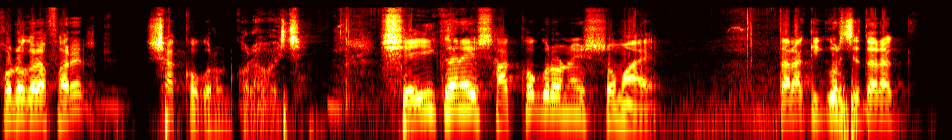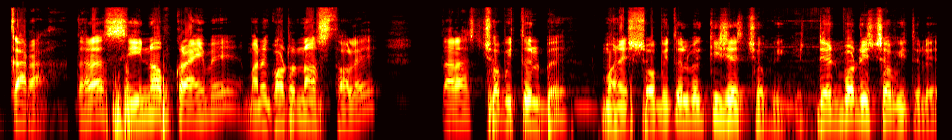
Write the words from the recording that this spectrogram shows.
ফটোগ্রাফারের সাক্ষ্য গ্রহণ করা হয়েছে। সেইখানে সাক্ষ্য গ্রহণের সময় তারা কি করছে? তারা কারা? তারা সিন অফ ক্রাইমে মানে ঘটনাস্থলে তারা ছবি তুলবে। মানে ছবি তুলবে কিসের ছবি? ডেড বডির ছবি তুলে।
